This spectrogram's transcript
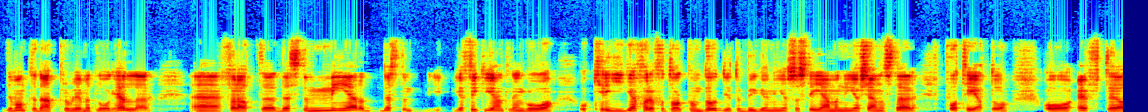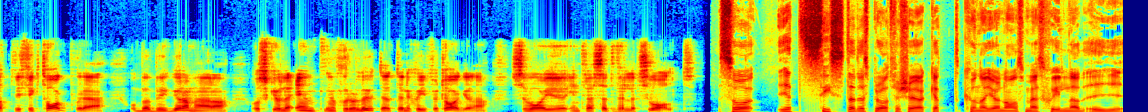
det var inte där problemet låg heller. Eh, för att eh, desto mer, desto, jag fick ju egentligen gå och kriga för att få tag på en budget och bygga nya system och nya tjänster på Tieto. Och efter att vi fick tag på det och började bygga de här och skulle äntligen få rulla ut det till energiföretagarna så var ju intresset väldigt svalt. Så i ett sista desperat försök att kunna göra någon som helst skillnad i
